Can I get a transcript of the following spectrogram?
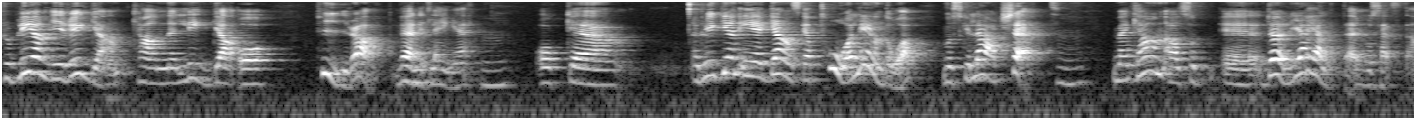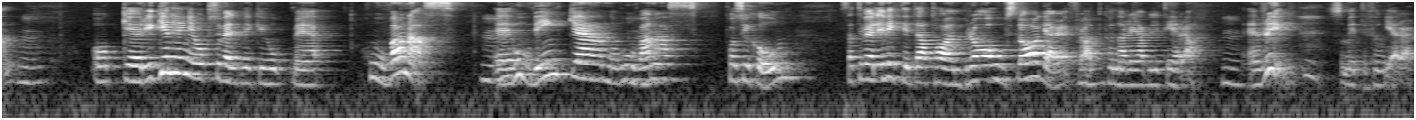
problem i ryggen kan ligga och pyra väldigt länge. Mm. Och eh, ryggen är ganska tålig ändå, muskulärt sett. Mm. Men kan alltså eh, dölja hälter hos hästen. Mm. Och eh, ryggen hänger också väldigt mycket ihop med hovarnas, mm. eh, hovvinkeln och hovarnas position. Så det är väldigt viktigt att ha en bra hovslagare för att kunna rehabilitera mm. en rygg som inte fungerar.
